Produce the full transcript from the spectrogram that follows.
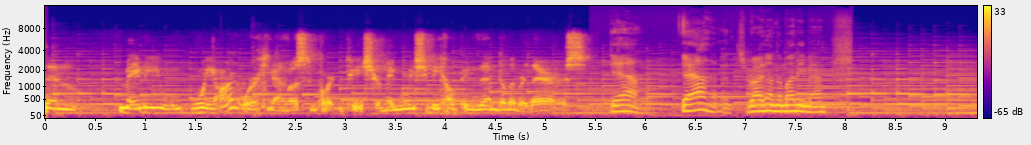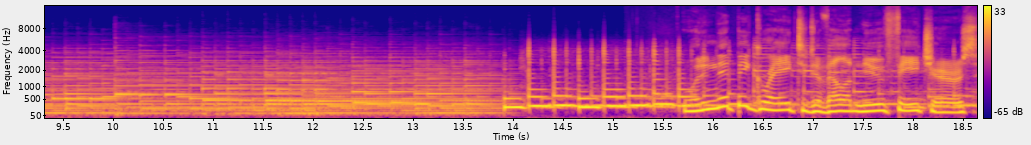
then maybe we aren't working on the most important feature. Maybe we should be helping them deliver theirs. Yeah. Yeah. It's right on the money, man. Wouldn't it be great to develop new features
